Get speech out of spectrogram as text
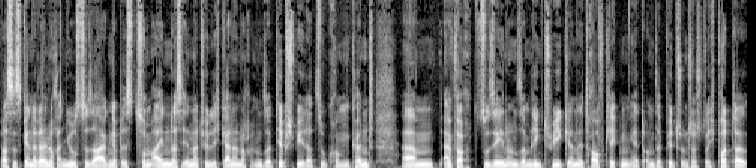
was es generell noch an News zu sagen gibt, ist zum einen, dass ihr natürlich gerne noch in unser Tippspiel dazu kommen könnt. Ähm, einfach zu sehen in unserem Linktree, gerne draufklicken, at onthepitch-pod. Da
